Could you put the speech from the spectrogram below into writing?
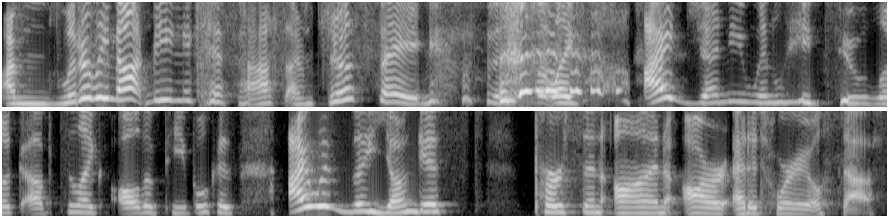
I'm literally not being a kiss ass. I'm just saying this, but like I genuinely do look up to like all the people because I was the youngest person on our editorial staff.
